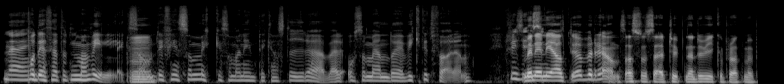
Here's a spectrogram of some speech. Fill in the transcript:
Nej. på det sättet man vill. Liksom. Det finns så mycket som man inte kan styra över och som ändå är viktigt för en. Precis. Men är ni alltid överens? Alltså så här, typ när du gick och pratade med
